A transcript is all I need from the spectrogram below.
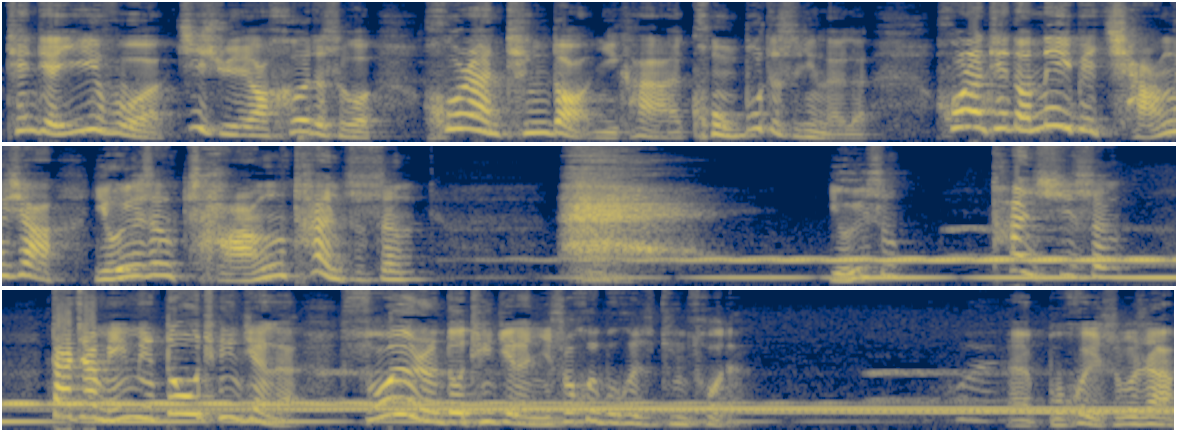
添点衣服，继续要喝的时候，忽然听到，你看，恐怖的事情来了。忽然听到那边墙下有一声长叹之声，唉，有一声叹息声，大家明明都听见了，所有人都听见了，你说会不会是听错的？会，哎，不会，是不是啊？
